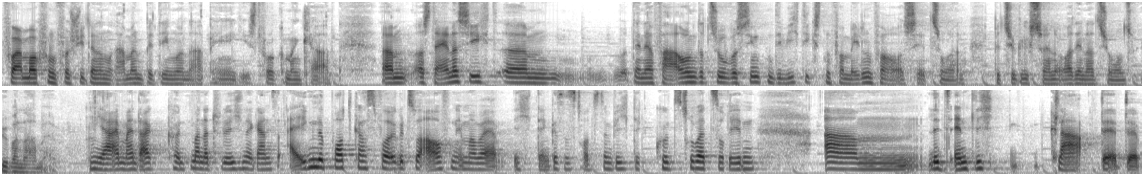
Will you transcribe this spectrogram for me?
vor allem auch von verschiedenen Rahmenbedingungen abhängig ist, vollkommen klar. Ähm, aus deiner Sicht, ähm, deine Erfahrung dazu, was sind denn die wichtigsten formellen Voraussetzungen bezüglich so einer Ordinationsübernahme? Ja, ich meine, da könnte man natürlich eine ganz eigene Podcast-Folge zu aufnehmen, aber ich denke, es ist trotzdem wichtig, kurz drüber zu reden. Ähm, letztendlich, klar, der, der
